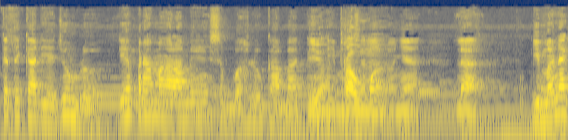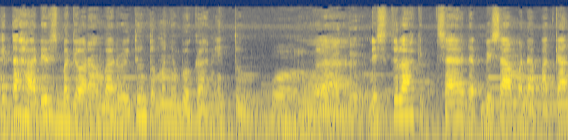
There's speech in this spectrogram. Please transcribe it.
ketika dia jomblo dia pernah mengalami sebuah luka batin Iya, di masa trauma. lalunya nah gimana kita hadir sebagai orang baru itu untuk menyembuhkan itu? Nah Waduh. di situlah saya bisa mendapatkan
